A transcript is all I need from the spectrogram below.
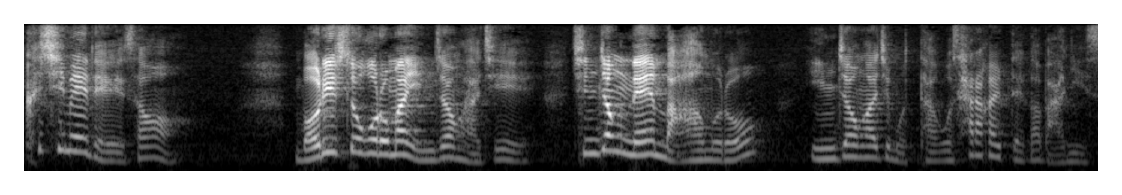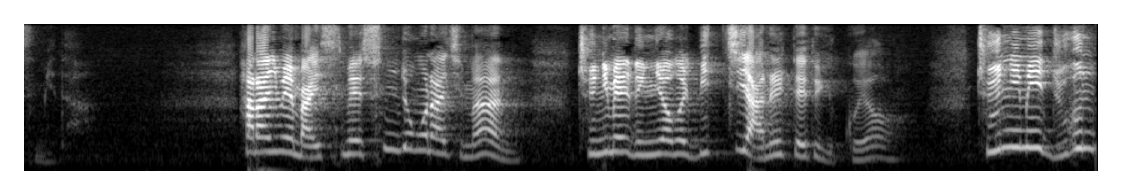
크심에 대해서 머릿속으로만 인정하지 진정 내 마음으로 인정하지 못하고 살아갈 때가 많이 있습니다. 하나님의 말씀에 순종을 하지만 주님의 능력을 믿지 않을 때도 있고요. 주님이 누군,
